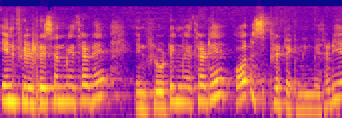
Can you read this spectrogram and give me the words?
इनफिल्ट्रेशन मेथड है इनफ्लोटिंग मेथड है और स्प्रे टेक्निक मेथड ये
